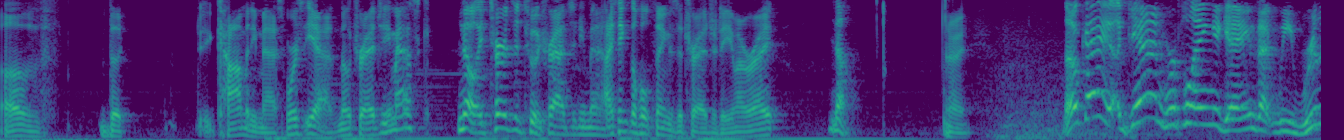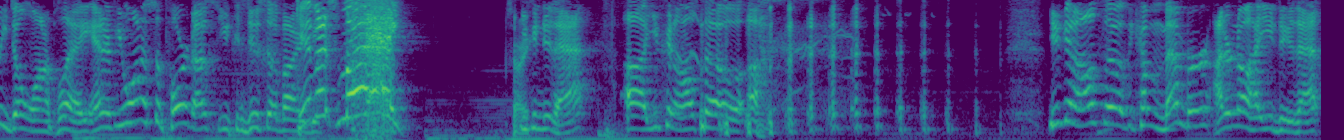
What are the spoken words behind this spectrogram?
of the comedy mask. Where's yeah, no tragedy mask? No, it turns into a tragedy mask. I think the whole thing is a tragedy. Am I right? no. All right. Okay, again, we're playing a game that we really don't want to play, and if you want to support us, you can do so by Give us money. Sorry. You can do that. Uh, you can also. Uh, You can also become a member. I don't know how you do that,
